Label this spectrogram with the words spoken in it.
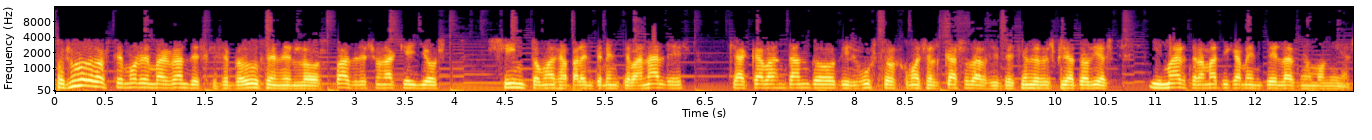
Pues uno de los temores más grandes que se producen en los padres son aquellos síntomas aparentemente banales que acaban dando disgustos, como es el caso de las infecciones respiratorias y más dramáticamente las neumonías.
